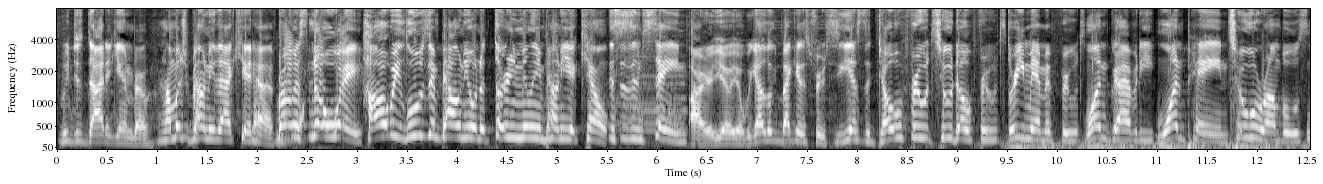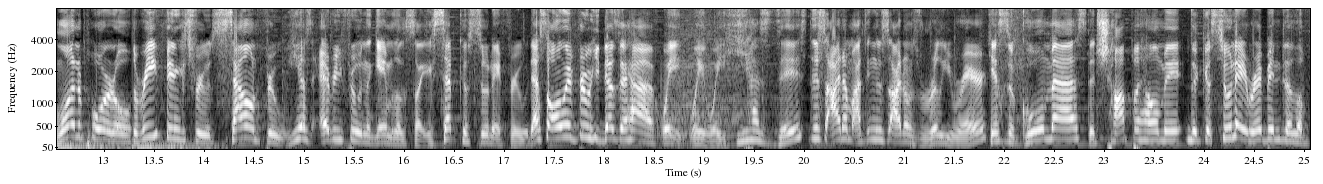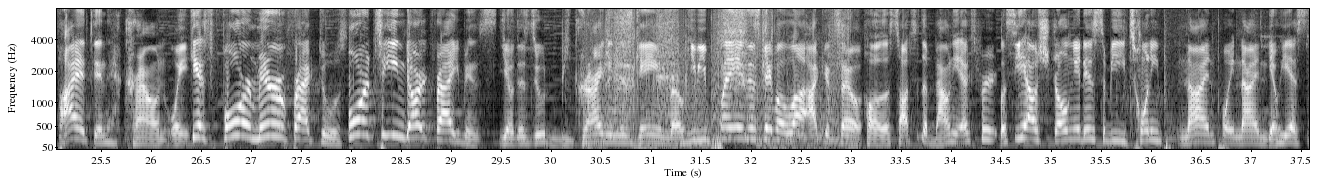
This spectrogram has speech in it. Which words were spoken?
we just died again, bro. How much bounty that kid have? Bro, there's no way. How are we losing bounty on a 30 million bounty account? This is insane. All right, yo, yo, we gotta look back at his fruits. He has the dough fruit, two dough fruits, three mammoth fruits, one gravity, one pain, two rumbles, one portal, three phoenix fruits, sound fruit. He has every fruit in the game, it looks like, except Kitsune fruit. That's the only fruit he doesn't have. Wait, wait, wait. He has this? This item, I think this item is really rare. He has the ghoul mask, the choppa helmet, the Kitsune ribbon, the Leviathan crown. Wait, he has four mirror fractals, 14 dark fragments. Yo, this dude be grinding this game, bro. He be playing this game a lot. I can tell. Hold on, let's talk to the bounty expert. Let's see how strong it is to be 29.9. Yo, he has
